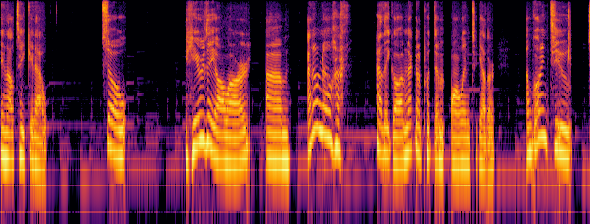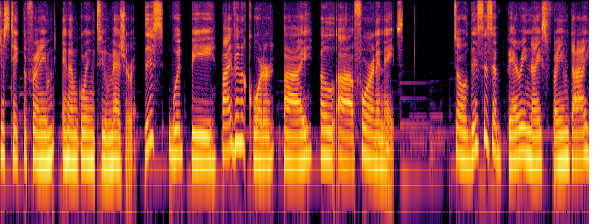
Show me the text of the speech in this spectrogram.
and I'll take it out. So here they all are. Um, I don't know how, how they go. I'm not going to put them all in together. I'm going to just take the frame and I'm going to measure it. This would be five and a quarter by uh, four and an eighth. So this is a very nice frame die.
